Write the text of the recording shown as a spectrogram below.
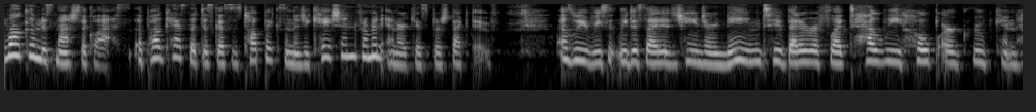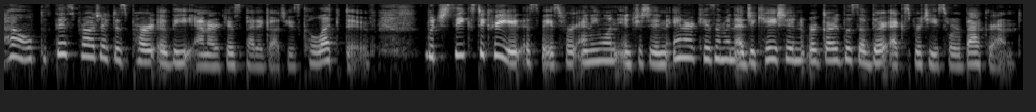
Welcome to Smash the Class, a podcast that discusses topics in education from an anarchist perspective. As we recently decided to change our name to better reflect how we hope our group can help, this project is part of the Anarchist Pedagogies Collective, which seeks to create a space for anyone interested in anarchism and education, regardless of their expertise or background.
